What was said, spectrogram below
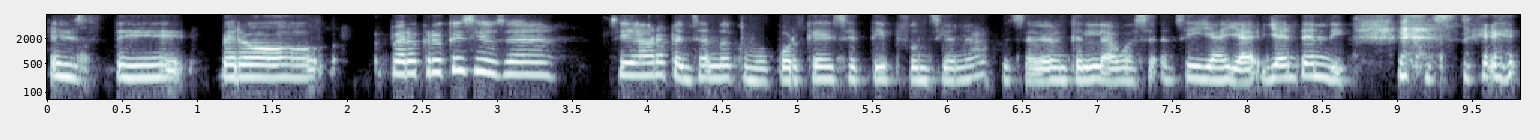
Este, pero, pero creo que sí, o sea, sí, ahora pensando como por qué ese tip funciona, pues obviamente el agua, sí, ya, ya, ya entendí. Este,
